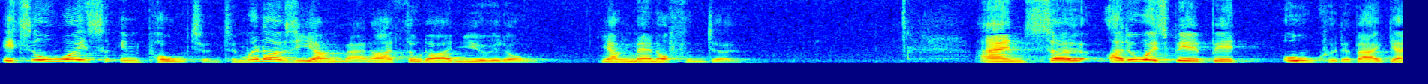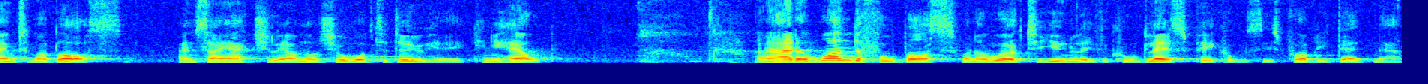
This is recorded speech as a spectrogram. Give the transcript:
it's always important. And when I was a young man, I thought I knew it all. Young men often do. And so I'd always be a bit awkward about going to my boss and saying, actually, I'm not sure what to do here. Can you help? And I had a wonderful boss when I worked at Unilever called Les Pickles. He's probably dead now.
